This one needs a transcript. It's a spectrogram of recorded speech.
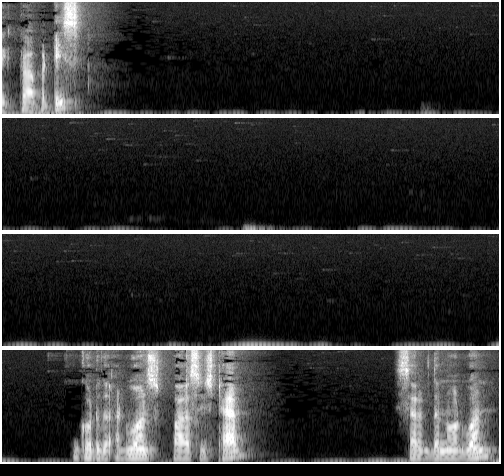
click properties. Go to the advanced policies tab. Select the node 1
